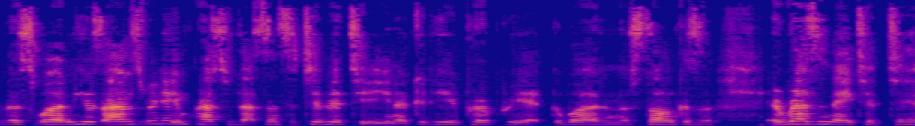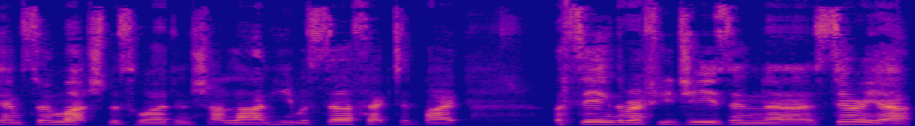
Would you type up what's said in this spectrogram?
this word? And he was, I was really impressed with that sensitivity. You know, could he appropriate the word in the song because it resonated to him so much this word, inshallah, and he was so affected by seeing the refugees in uh, Syria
